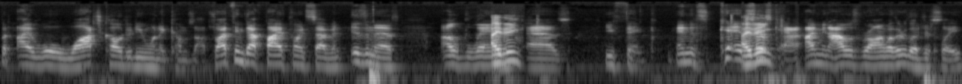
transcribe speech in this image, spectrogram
but I will watch Call of Duty when it comes up. So I think that 5.7 isn't as outlandish I think- as you think. And it's it I says think- cat. I mean, I was wrong with religiously,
